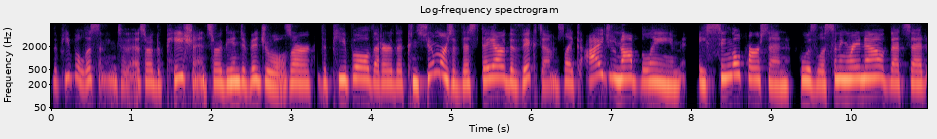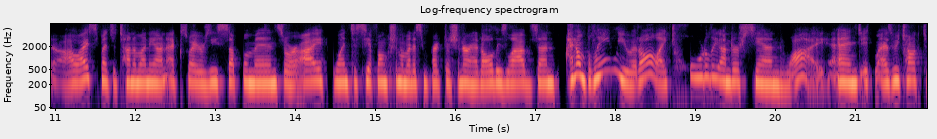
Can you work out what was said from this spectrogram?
the people listening to this are the patients or the individuals are the people that are the consumers of this they are the victims. Like i do not blame a single person who is listening right now that said oh i spent a ton of money on x y or z supplements or i went to see a functional medicine practitioner had all these labs done. I don't blame you at all. I totally understand why. And it, as we talked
